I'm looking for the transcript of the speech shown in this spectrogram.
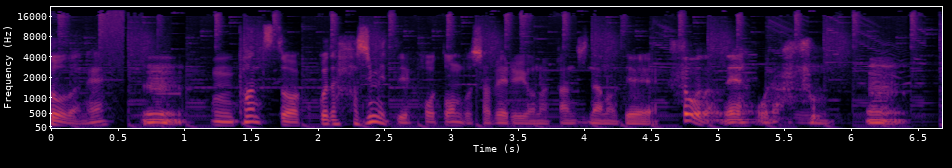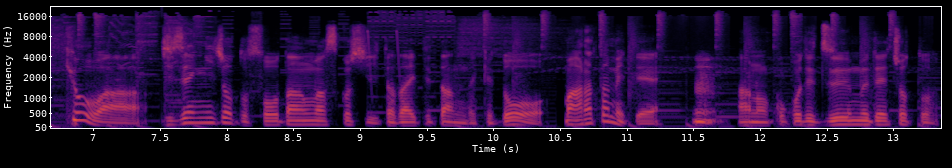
そうだね、うん。うん、パンツとはここで初めてほとんど喋るような感じなのでそうだね、俺はそう。うん。今日は事前にちょっと相談は少しいただいてたんだけど、まあ、改めてうん。あのここで Zoom でちょっと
